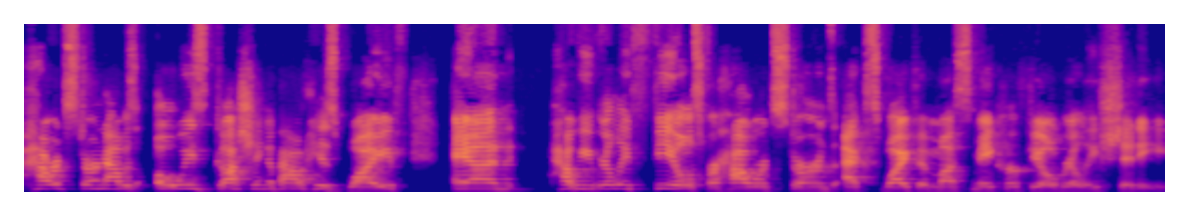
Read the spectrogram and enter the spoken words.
howard stern now is always gushing about his wife and how he really feels for howard stern's ex-wife. It must make her feel really shitty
